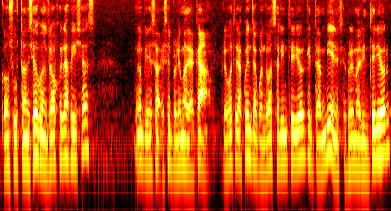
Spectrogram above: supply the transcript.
consustanciado con el trabajo de las villas, uno piensa, es el problema de acá. Pero vos te das cuenta cuando vas al interior que también es el problema del interior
